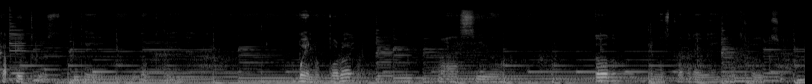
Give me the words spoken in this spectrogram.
capítulos de doctrina. Bueno, por hoy ha sido todo en esta breve introducción.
